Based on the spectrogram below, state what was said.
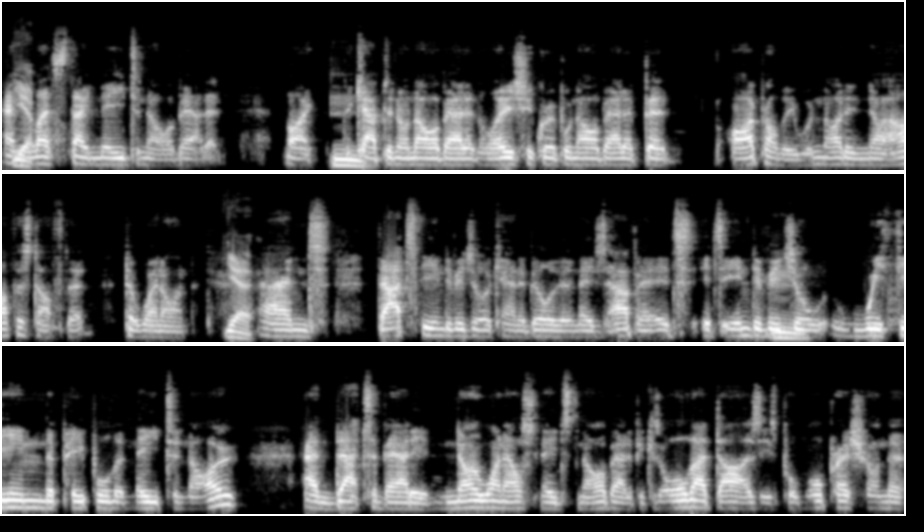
unless yep. they need to know about it. Like mm. the captain will know about it, the leadership group will know about it, but I probably wouldn't. I didn't know half the stuff that that went on. Yeah, and that's the individual accountability that needs to happen. It's it's individual mm. within the people that need to know, and that's about it. No one else needs to know about it because all that does is put more pressure on the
